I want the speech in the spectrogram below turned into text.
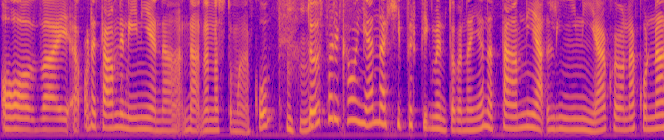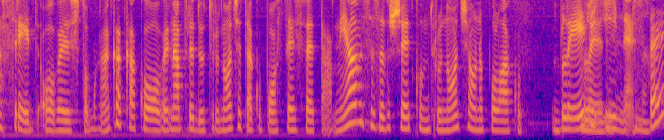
ovaj, one tamne linije na, na, na, na stomaku. To je u stvari kao jedna hiperpigmentovana, jedna tamnija linija koja je onako nasred ove stomaka, kako ovaj, napreduje trudnoća, tako postaje sve tamnija. Sa završetkom trudnoća ona polako bledi, Bledi, i nestaje.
